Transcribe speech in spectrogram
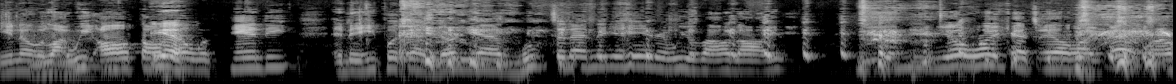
You know, like we all thought Yeah. L was candy, and then he put that dirty ass boot to that nigga head, and we was all like, "You don't want to catch L like that, bro."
